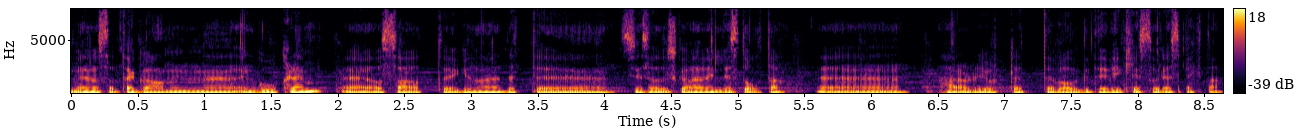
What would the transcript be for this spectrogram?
men også at jeg ga han en, eh, en god klem uh, og sa at Gunnar, dette syns jeg du skal være veldig stolt av. Uh, her har du gjort et valg det virkelig står respekt av.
